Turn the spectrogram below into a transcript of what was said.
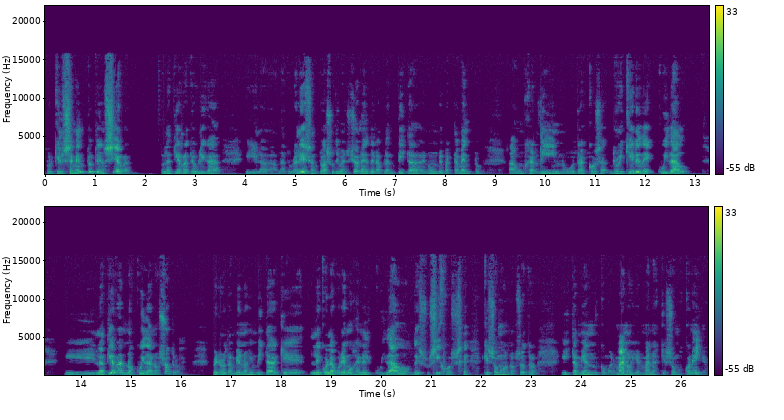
porque el cemento te encierra, la tierra te obliga y la naturaleza en todas sus dimensiones, de la plantita en un departamento a un jardín u otras cosas, requiere de cuidado. Y la tierra nos cuida a nosotros pero también nos invita a que le colaboremos en el cuidado de sus hijos, que somos nosotros, y también como hermanos y hermanas que somos con ella.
